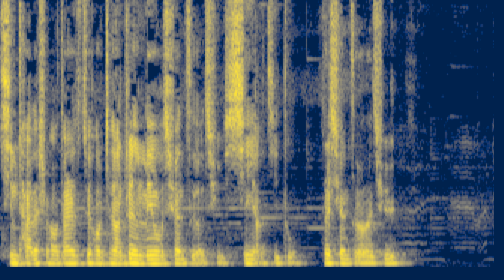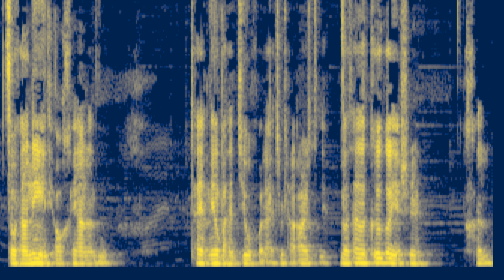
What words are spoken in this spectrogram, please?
心态的时候，但是最后张震没有选择去信仰基督，而选择了去走向另一条黑暗的路。他也没有把他救回来，就是他二姐。那他的哥哥也是很，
